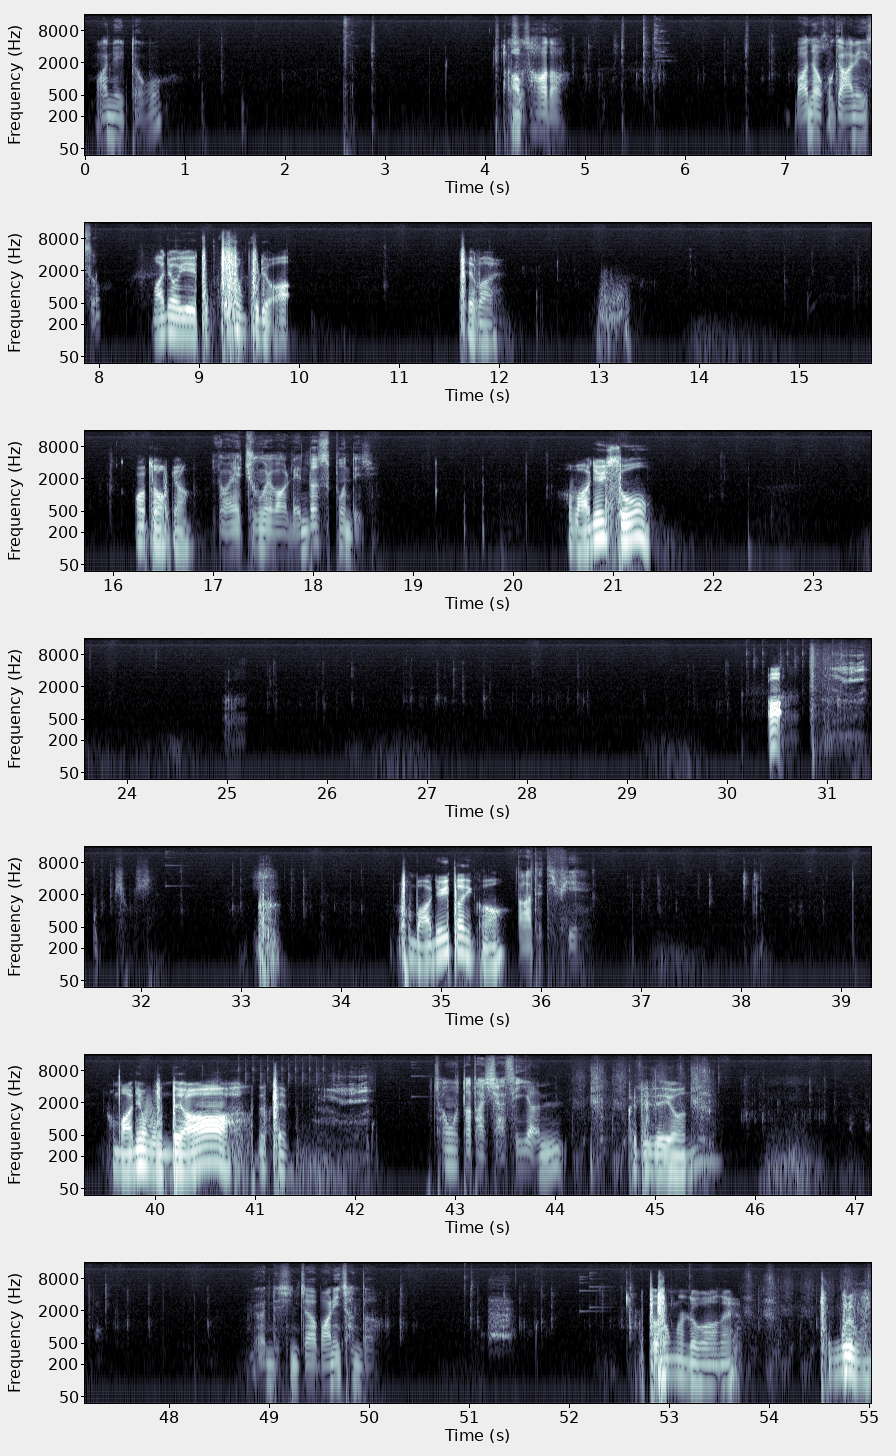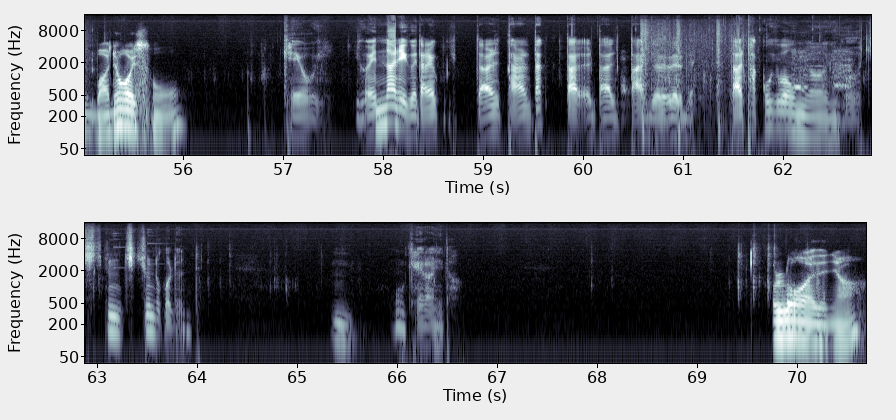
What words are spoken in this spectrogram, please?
마녀 있다고? 아. 사과다. 마녀 거기 안에 있어? 마녀 얘 독포션 뿌려. 아. 제발. 어저 그냥. 안에 죽으면 막 랜덤 스폰 되지. 아 마녀 있어. 아 아, 마녀 있다니까. 나한테 TP해. 아, 마녀 뭔데? 아, 내 템. 처음부터 다시 하세요. 그리레온. 야, 근데 진짜 많이 찬다. 짜증나려고 하네. 동굴에 무슨 마녀가 있어. 개어이. 이거 옛날에 그 그날날딱날날 날 날 닭고기 먹으면 이거 치중 치중도 걸렸는데. 음. 어 계란이다. 어디로 가야 되냐?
